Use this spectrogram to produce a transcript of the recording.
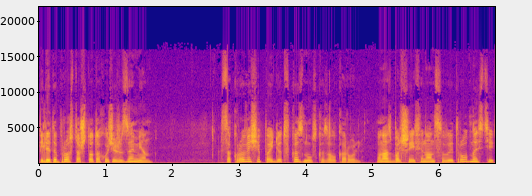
Или ты просто что-то хочешь взамен?» «Сокровище пойдет в казну», — сказал король. «У нас большие финансовые трудности,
